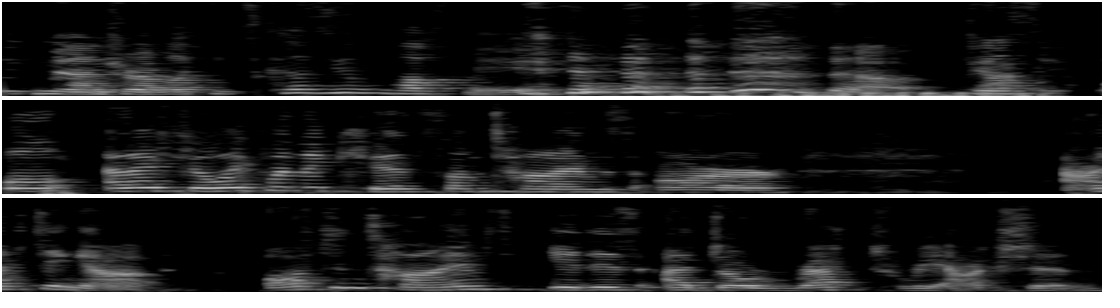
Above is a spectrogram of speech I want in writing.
like mantra of like, it's because you love me. yeah. Feels well, and I feel like when the kids sometimes are acting up, oftentimes it is a direct reaction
